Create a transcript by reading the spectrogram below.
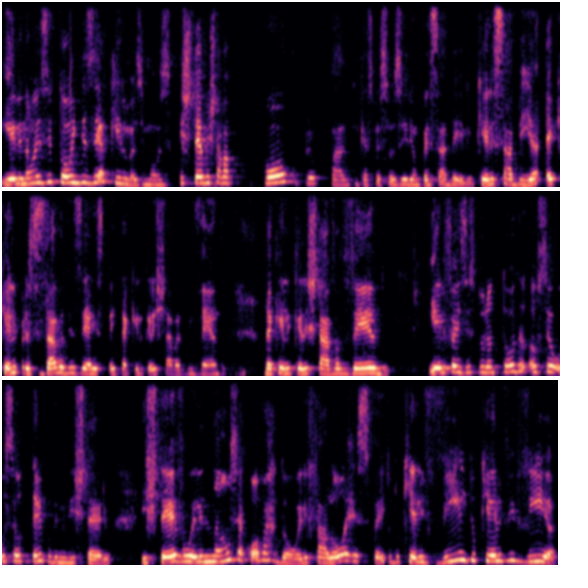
E ele não hesitou em dizer aquilo, meus irmãos. Estevão estava pouco preocupado com o que as pessoas iriam pensar dele. O que ele sabia é que ele precisava dizer a respeito daquilo que ele estava vivendo, daquilo que ele estava vendo. E ele fez isso durante todo o seu, o seu tempo de ministério. Estevão, ele não se acovardou, ele falou a respeito do que ele via e do que ele vivia.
